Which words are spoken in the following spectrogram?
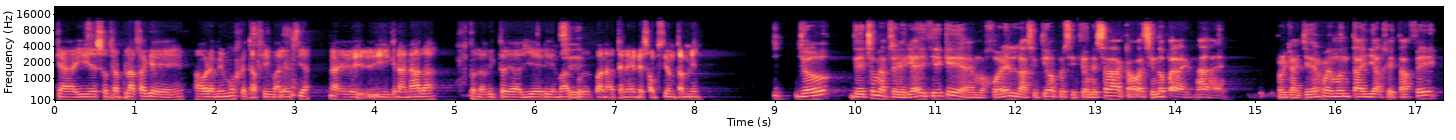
Que ahí es otra plaza que ahora mismo Getafe y Valencia eh, y Granada, con la victoria de ayer y demás, pues van a tener esa opción también. Yo de hecho, me atrevería a decir que a lo mejor en la séptima posición esa acaba siendo para nada, ¿eh? Porque ayer remonta allí al Getafe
